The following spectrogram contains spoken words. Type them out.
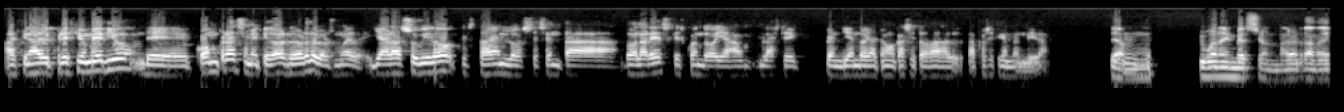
al final el precio medio de compra se me quedó alrededor de los 9 y ahora ha subido, que está en los 60 dólares, que es cuando ya la estoy vendiendo, ya tengo casi toda la posición vendida. Muy buena inversión, la verdad. ¿eh?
